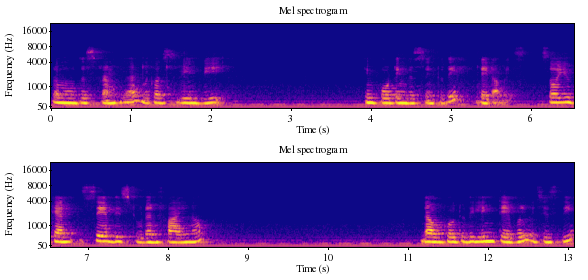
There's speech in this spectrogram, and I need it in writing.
remove this from here because we'll be importing this into the database so you can save the student file now. Now go to the link table which is the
